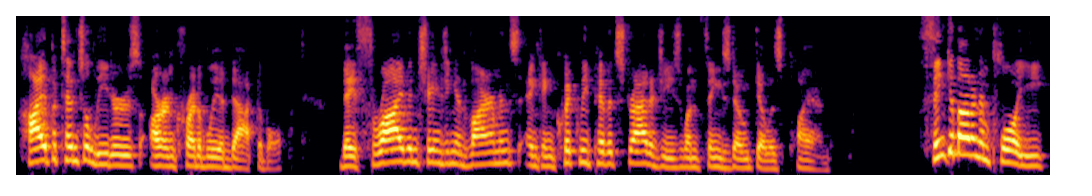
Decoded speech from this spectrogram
high potential leaders are incredibly adaptable. They thrive in changing environments and can quickly pivot strategies when things don't go as planned. Think about an employee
